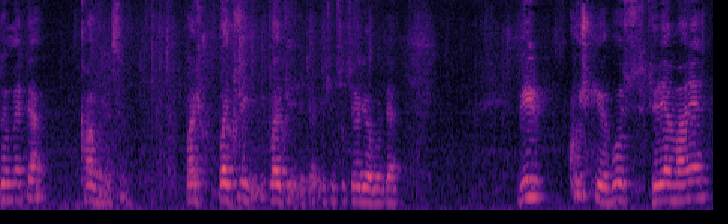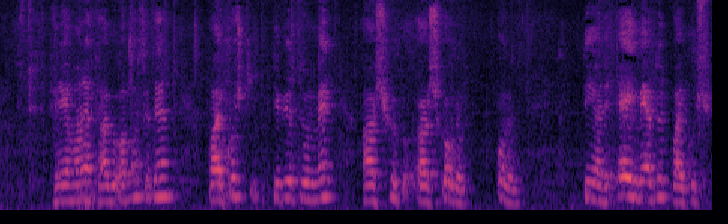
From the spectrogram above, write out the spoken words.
zulmette kalmayasın. Baş, baykuş, baykuş işte söylüyor burada. Bir kuş ki bu Süleyman'a Süleyman'a tabi olmazsa da baykuş gibi zulmet aşık, aşık olur. Olur. Dünyada ey mevcut baykuş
